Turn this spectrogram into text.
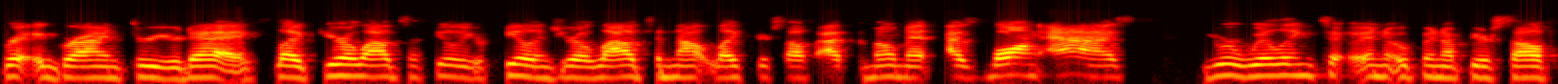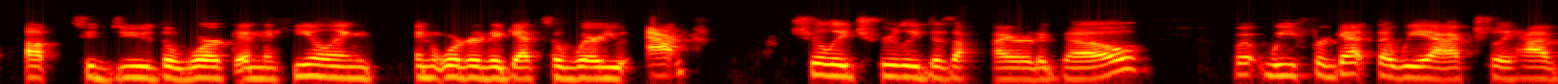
grit and grind through your day. Like you're allowed to feel your feelings. You're allowed to not like yourself at the moment as long as you're willing to and open up yourself up to do the work and the healing in order to get to where you actually truly desire to go. But we forget that we actually have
